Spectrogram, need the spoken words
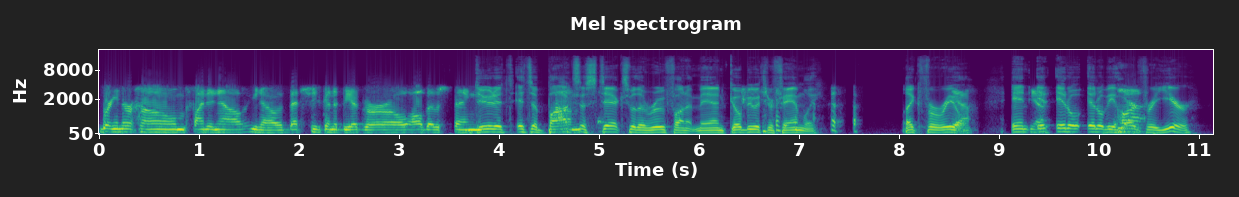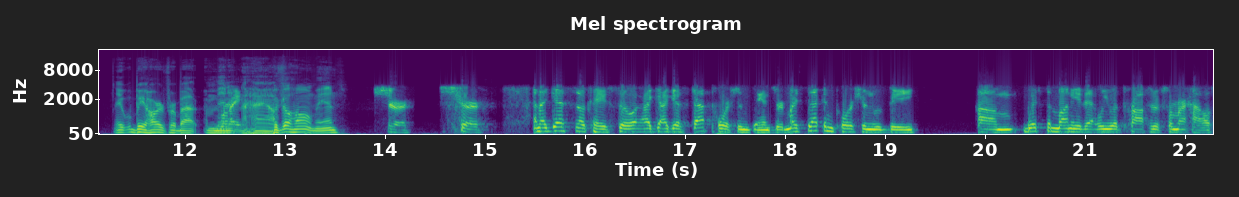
bringing her home, finding out, you know, that she's going to be a girl, all those things. Dude, it's it's a box Um, of sticks with a roof on it, man. Go be with your family. like for real. Yeah. And Yeah. it, it'll it'll be hard Yeah. for a year. It will be hard for about a minute Right. and a But half. go home, man. Sure, sure. And I guess okay, so I, I guess that portion's answered. My second portion would be um, with the money that we would profit from our house.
